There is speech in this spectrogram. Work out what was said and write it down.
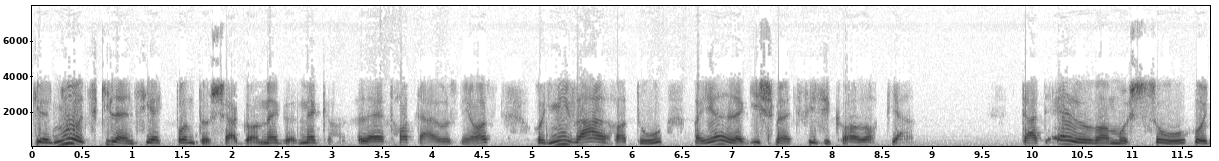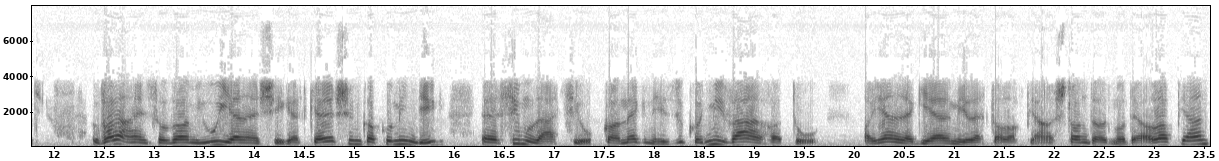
8-9 jegy pontossággal meg, meg lehet határozni azt, hogy mi válható a jelenleg ismert fizika alapján. Tehát erről van most szó, hogy valahányszor valami új jelenséget keresünk, akkor mindig e, szimulációkkal megnézzük, hogy mi válható a jelenlegi elmélet alapján, a standard modell alapján,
